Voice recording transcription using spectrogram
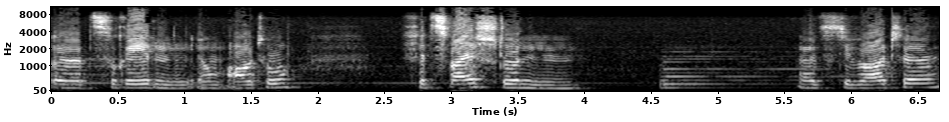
äh, zu reden in ihrem Auto für zwei Stunden, als die Worte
